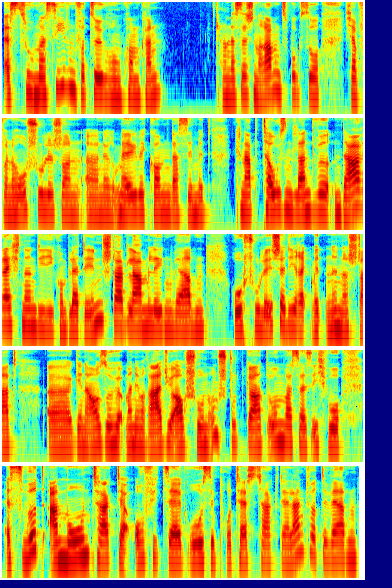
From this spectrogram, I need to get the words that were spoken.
es zu massiven Verzögerungen kommen kann. Und das ist in Ravensburg so. Ich habe von der Hochschule schon äh, eine Mail bekommen, dass sie mit knapp 1000 Landwirten da rechnen, die die komplette Innenstadt lahmlegen werden. Hochschule ist ja direkt mitten in der Stadt. Äh, genauso hört man im Radio auch schon um Stuttgart, um was weiß ich wo. Es wird am Montag der offiziell große Protesttag der Landwirte werden.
